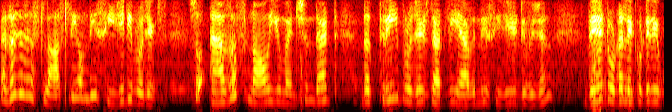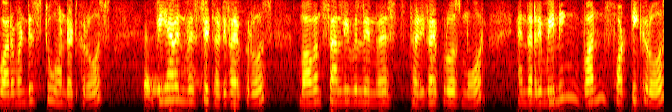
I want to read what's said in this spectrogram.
And so just lastly on the CGD projects. So as of now, you mentioned that the three projects that we have in the CGD division, their total equity requirement is 200 crores. We have invested 35 crores. Morgan Stanley will invest 35 crores more. And the remaining 140 crores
